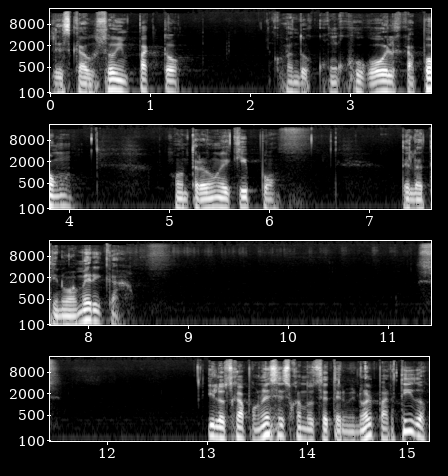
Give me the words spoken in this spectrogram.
les causó impacto cuando jugó el Japón contra un equipo de Latinoamérica? Y los japoneses cuando se terminó el partido,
